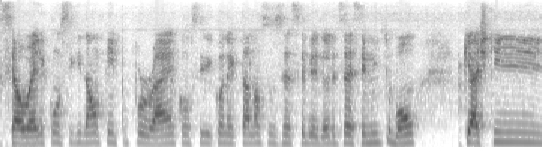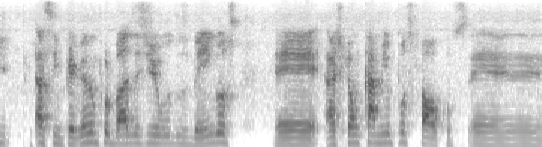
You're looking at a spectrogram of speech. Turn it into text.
Se a OL conseguir dar um tempo pro Ryan, conseguir conectar nossos recebedores, vai ser muito bom. Porque acho que, assim, pegando por base esse jogo dos Bengals, é, acho que é um caminho para os Falcons. É,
